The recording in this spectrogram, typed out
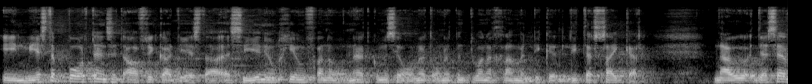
En meeste porte in Suid-Afrika deesdae is hier in die omgewing van 100, kom ons sê 100 120 gram liter, liter suiker. Nou dis 'n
